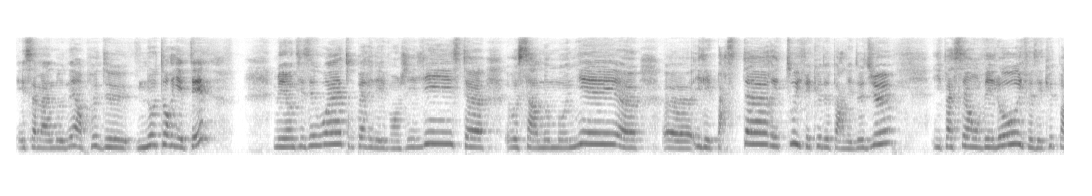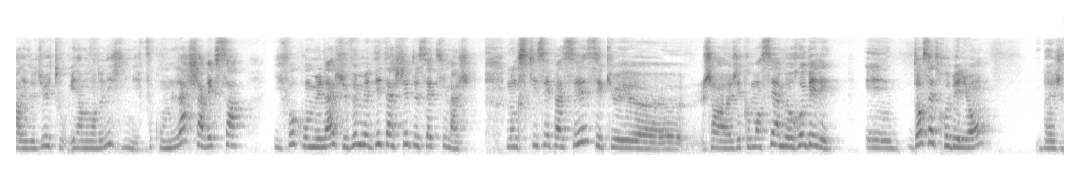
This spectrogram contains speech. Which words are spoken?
Et ça m'a donné un peu de notoriété. Mais on disait, ouais, ton père il est évangéliste, c'est un aumônier, il est pasteur et tout, il fait que de parler de Dieu il passait en vélo, il faisait que de parler de Dieu et tout. Et à un moment donné, je dis, mais il faut qu'on me lâche avec ça. Il faut qu'on me lâche, je veux me détacher de cette image. Donc ce qui s'est passé, c'est que euh, j'ai commencé à me rebeller. Et dans cette rébellion, ben, je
